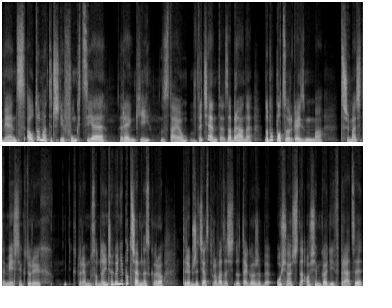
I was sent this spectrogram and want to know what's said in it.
więc automatycznie funkcje ręki zostają wycięte, zabrane. No bo po co organizm ma trzymać te mięśnie, których, które mu są do niczego niepotrzebne, skoro tryb życia sprowadza się do tego, żeby usiąść na 8 godzin w pracy,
